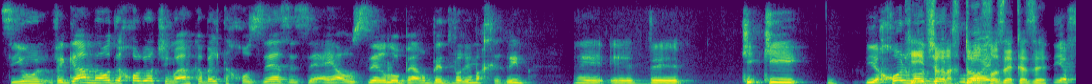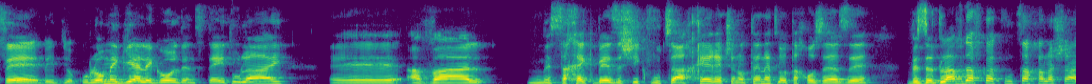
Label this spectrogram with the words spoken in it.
ציון, וגם מאוד יכול להיות שאם הוא היה מקבל את החוזה הזה, זה היה עוזר לו בהרבה דברים אחרים. ו... כי, כי יכול מאוד... כי אי אפשר לחתוך לא... חוזה כזה. יפה, בדיוק. הוא לא מגיע לגולדן סטייט אולי, אבל משחק באיזושהי קבוצה אחרת שנותנת לו את החוזה הזה, וזה לאו דווקא קבוצה חלשה,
